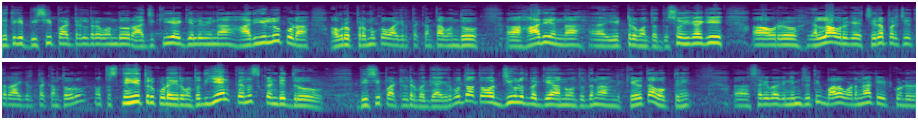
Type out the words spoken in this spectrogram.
ಜೊತೆಗೆ ಬಿ ಸಿ ಪಾಟೀಲ್ರ ಒಂದು ರಾಜಕೀಯ ಗೆಲುವಿನ ಹಾದಿಯಲ್ಲೂ ಕೂಡ ಅವರು ಪ್ರಮುಖವಾಗಿರ್ತಕ್ಕಂಥ ಒಂದು ಹಾದಿಯನ್ನು ಇಟ್ಟಿರುವಂತದ್ದು. ಸೊ ಹೀಗಾಗಿ ಅವರು ಎಲ್ಲ ಅವರಿಗೆ ಚಿರಪರಿಚಿತರಾಗಿರ್ತಕ್ಕಂಥವ್ರು ಮತ್ತು ಸ್ನೇಹಿತರು ಕೂಡ ಇರುವಂಥದ್ದು. ಏನು ಕನಸು ಕಂಡಿದ್ರು ಬಿ ಸಿ ಪಾಟೀಲ್ರ ಬಗ್ಗೆ ಆಗಿರ್ಬೋದು ಅಥವಾ ಅವ್ರ ಜೀವನದ ಬಗ್ಗೆ ಅನ್ನುವಂಥದ್ದನ್ನು ನಾನು ಕೇಳ್ತಾ ಹೋಗ್ತೀನಿ. ಸರ್, ಇವಾಗ ನಿಮ್ಮ ಜೊತೆಗೆ ಭಾಳ ಒಡನಾಟ ಇಟ್ಕೊಂಡಿರೋ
